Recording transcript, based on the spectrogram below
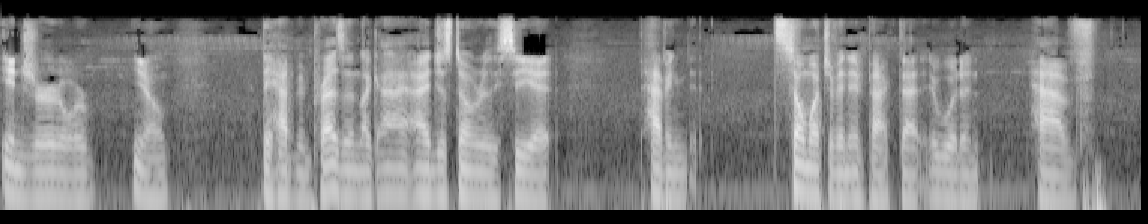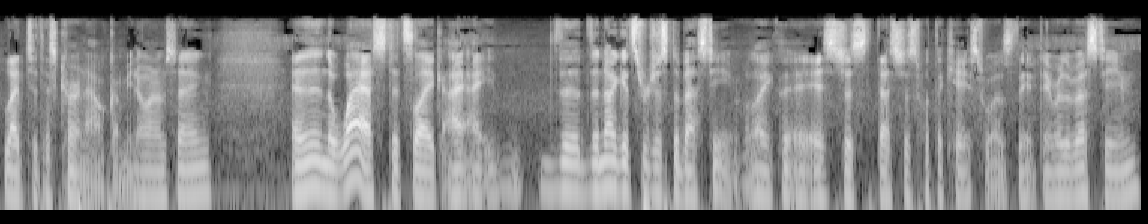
injured or you know they had been present, like I, I just don't really see it having so much of an impact that it wouldn't have led to this current outcome. You know what I'm saying? And then in the West, it's like I, I, the the Nuggets were just the best team. Like it's just that's just what the case was. They they were the best team.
